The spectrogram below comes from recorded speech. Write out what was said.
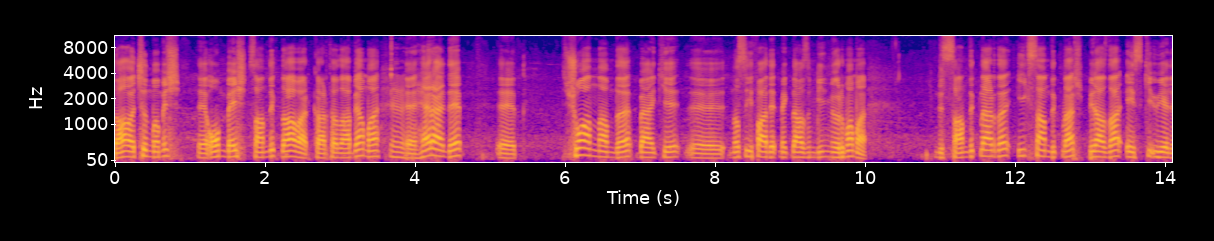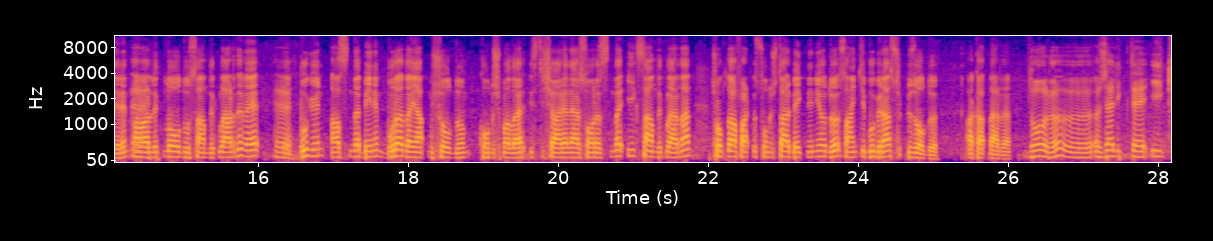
daha açılmamış e, 15 sandık daha var Kartal abi ama Evet. e, herhalde e, şu anlamda belki e, nasıl ifade etmek lazım bilmiyorum ama şimdi sandıklarda ilk sandıklar biraz daha eski üyelerin Evet. ağırlıklı olduğu sandıklardı ve Evet. e, bugün aslında benim burada yapmış olduğum konuşmalar, istişareler sonrasında ilk sandıklardan çok daha farklı sonuçlar bekleniyordu. Sanki bu biraz sürpriz oldu akatlarda. Doğru. Ee, özellikle ilk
